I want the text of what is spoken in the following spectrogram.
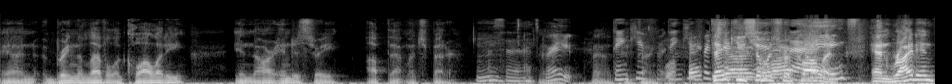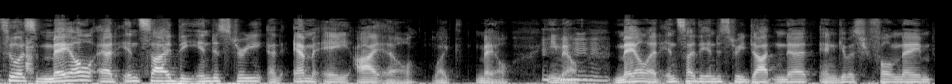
and bring the level of quality in our industry up that much better. Mm. That's, a- That's great. Yeah, that's thank you, for, thank you for Thank you so much for today. calling. Thanks. And write into us mail at inside the industry and M A I L, like mail, email, mail at insidetheindustry.net and give us your full name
